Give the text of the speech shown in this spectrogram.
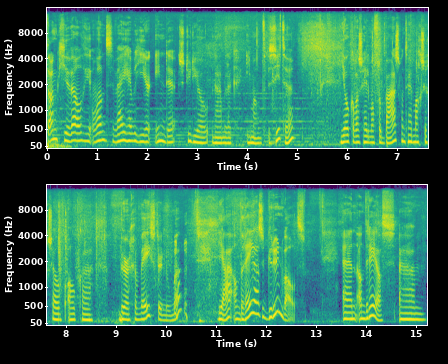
dank je wel, want wij hebben hier in de studio namelijk iemand zitten. Joke was helemaal verbaasd, want hij mag zichzelf ook uh, burgemeester noemen. ja, Andreas Grunwald. En Andreas, um,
